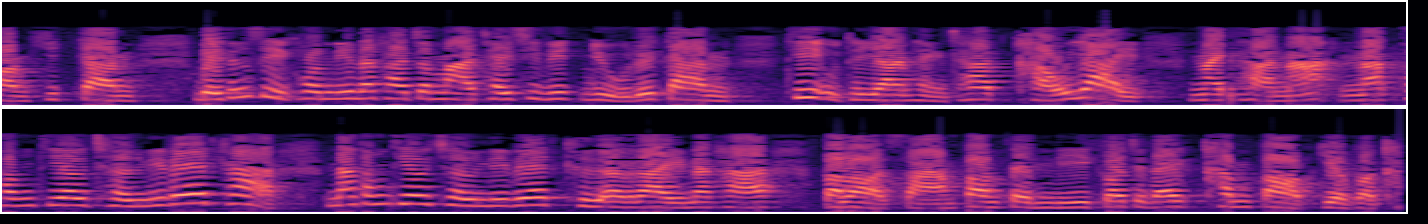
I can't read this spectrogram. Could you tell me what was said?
ความคิดกัน เด็กทั้ง 4 คนนี้นะคะจะมาใช้ชีวิตอยู่ด้วยกัน ที่อุทยานแห่งชาติเขาใหญ่ ในฐานะนักท่องเที่ยวเชิงนิเวศค่ะ นักท่องเที่ยวเชิงนิเวศคืออะไรนะคะตลอด 3 ตอนเต็มนี้ก็จะได้คำตอบเกี่ยวกับค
